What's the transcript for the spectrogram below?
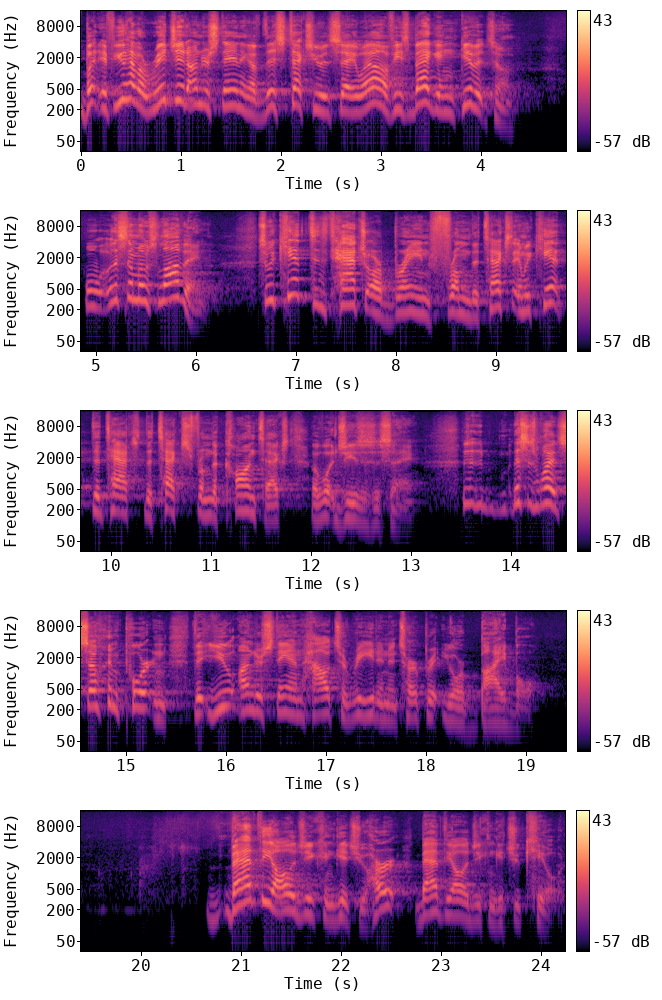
but if you have a rigid understanding of this text, you would say, well, if he's begging, give it to him. Well, that's the most loving. So we can't detach our brain from the text, and we can't detach the text from the context of what Jesus is saying. This is why it's so important that you understand how to read and interpret your Bible. Bad theology can get you hurt, bad theology can get you killed.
